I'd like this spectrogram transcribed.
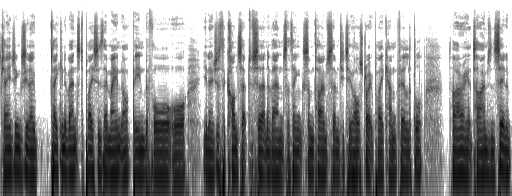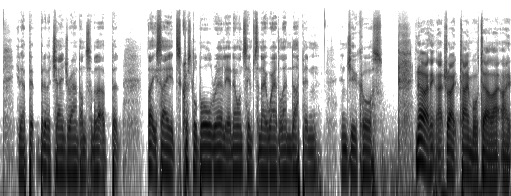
changing, you know, taking events to places they may not have been before, or you know, just the concept of certain events. I think sometimes 72 hole stroke play can feel a little tiring at times, and seeing a you know a bit bit of a change around on some of that. But like you say, it's crystal ball really, and no one seems to know where it'll end up in in due course. No, I think that's right. Time will tell. I,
